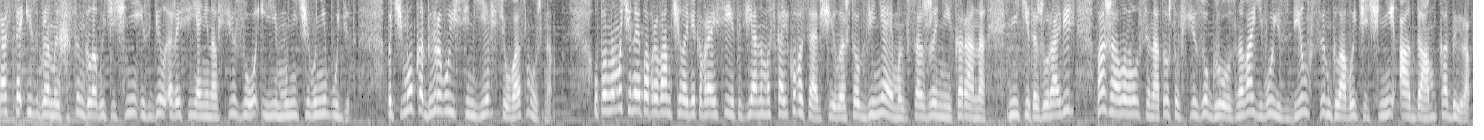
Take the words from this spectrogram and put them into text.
Каста избранных сын главы Чечни избил россиянина в СИЗО, и ему ничего не будет. Почему Кадырову и семье все возможно? Уполномоченная по правам человека в России Татьяна Москалькова сообщила, что обвиняемый в сожжении Корана Никита Журавель пожаловался на то, что в СИЗО Грозного его избил сын главы Чечни Адам Кадыров.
